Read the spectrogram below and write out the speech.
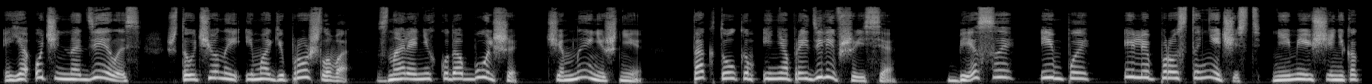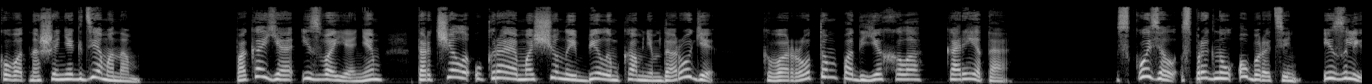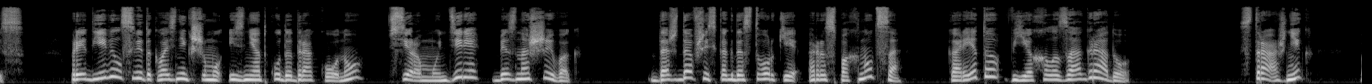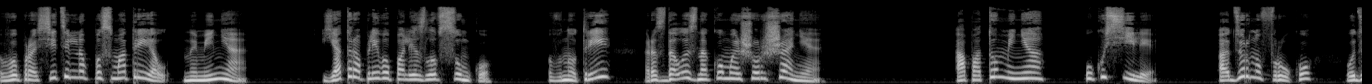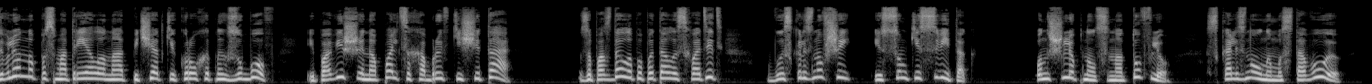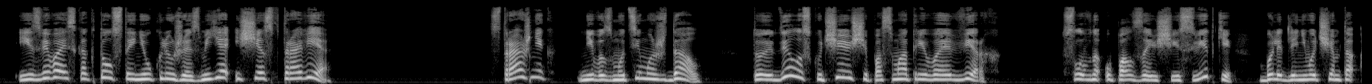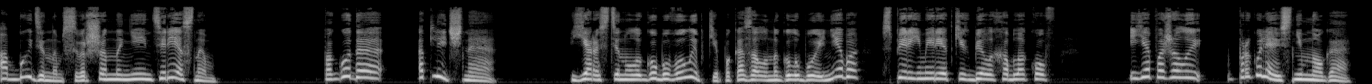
И я очень надеялась, что ученые и маги прошлого знали о них куда больше, чем нынешние, так толком и не определившиеся. Бесы, импы или просто нечисть, не имеющая никакого отношения к демонам. Пока я изваянием торчала у края мощенной белым камнем дороги, к воротам подъехала карета. С козел спрыгнул оборотень из лис предъявил свиток возникшему из ниоткуда дракону в сером мундире без нашивок. Дождавшись, когда створки распахнутся, карета въехала за ограду. Стражник вопросительно посмотрел на меня. Я торопливо полезла в сумку. Внутри раздалось знакомое шуршание. А потом меня укусили. Отдернув руку, удивленно посмотрела на отпечатки крохотных зубов и повисшие на пальцах обрывки щита. Запоздала попыталась схватить выскользнувший из сумки свиток. Он шлепнулся на туфлю, скользнул на мостовую и, извиваясь как толстая неуклюжая змея, исчез в траве. Стражник невозмутимо ждал, то и дело скучающе посматривая вверх, словно уползающие свитки были для него чем-то обыденным, совершенно неинтересным. Погода отличная. Я растянула губы в улыбке, показала на голубое небо с перьями редких белых облаков. И я, пожалуй, прогуляюсь немного.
